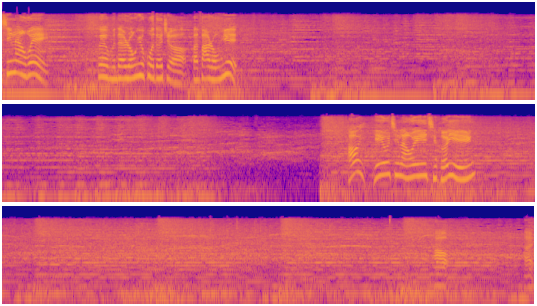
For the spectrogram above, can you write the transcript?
请两位为我们的荣誉获得者颁发荣誉。好也有请两位一起合影。好。来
